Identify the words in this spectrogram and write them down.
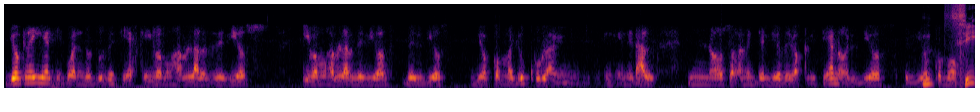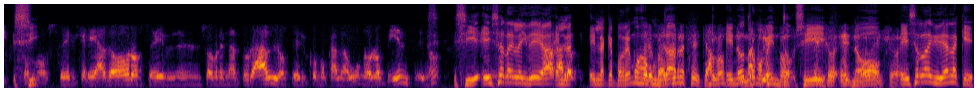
yo creía que cuando tú decías que íbamos a hablar de Dios, íbamos a hablar de Dios, del Dios, Dios con mayúscula en, en general, no solamente el Dios de los cristianos, el Dios, el Dios Mm, como, sí, sí. como ser creador o ser eh, sobrenatural o ser como cada uno lo piense, ¿no? Sí, esa era la idea Ahora en la, lo- en la que podremos Pero necesitamos en otro momento. tiempo. Sí, Eso, eso, no, eso, esa era la idea en la que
